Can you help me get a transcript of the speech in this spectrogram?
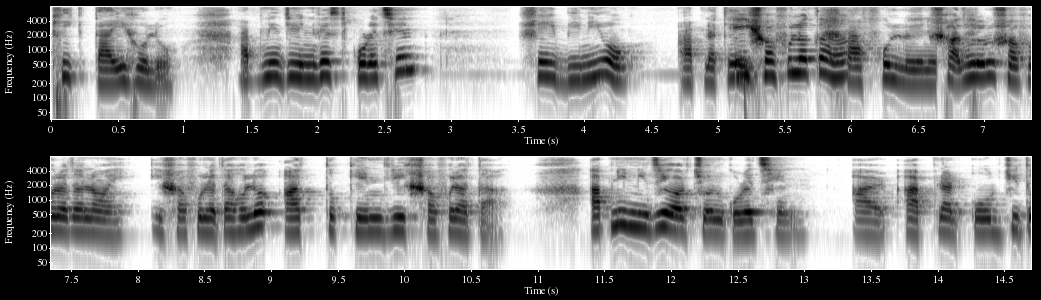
ঠিক তাই হলো। আপনি যে ইনভেস্ট করেছেন সেই বিনিয়োগ আপনাকে এই সফলতা সাফল্য এনে সাধারণ সফলতা নয় এই সফলতা হলো আত্মকেন্দ্রিক সফলতা। আপনি নিজে অর্জন করেছেন। আর আপনার অর্জিত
